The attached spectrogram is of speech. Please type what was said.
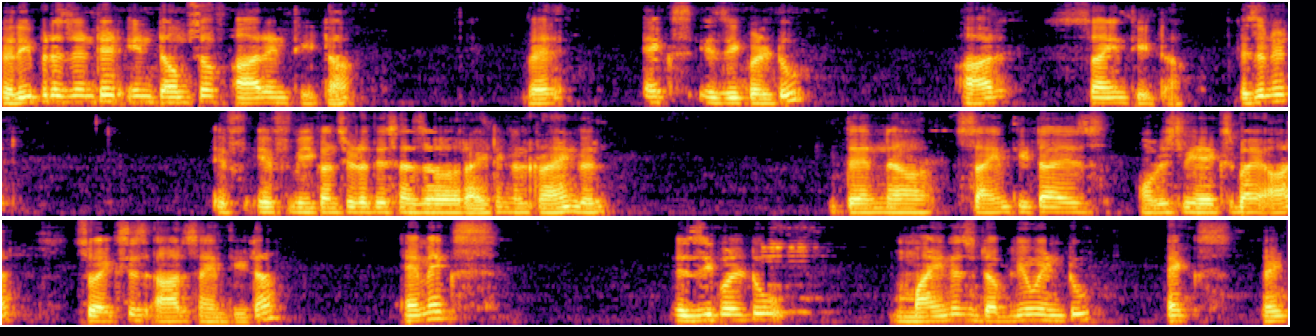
represented in terms of r and theta where x is equal to r sine theta isn't it if if we consider this as a right angle triangle then uh, sine theta is obviously x by r so x is r sine theta mx is equal to minus w into x right?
